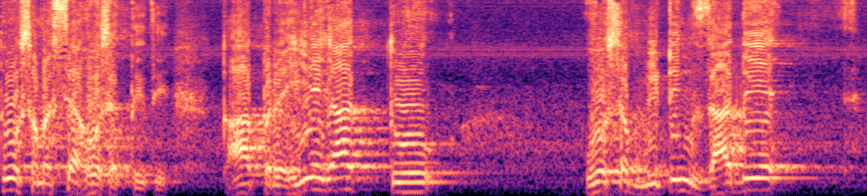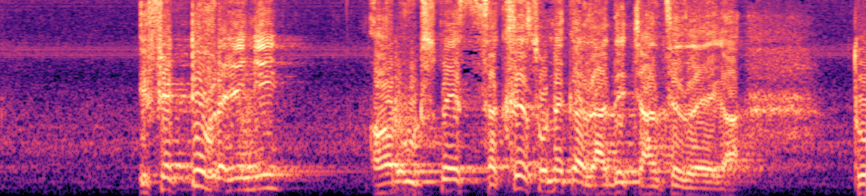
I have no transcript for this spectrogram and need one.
तो वो समस्या हो सकती थी। तो आप रहिएगा तो वो सब मीटिंग ज़्यादा इफ़ेक्टिव रहेंगी और उसमें सक्सेस होने का ज़्यादा चांसेस रहेगा। तो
